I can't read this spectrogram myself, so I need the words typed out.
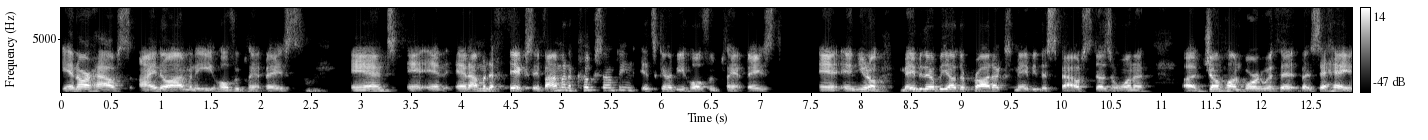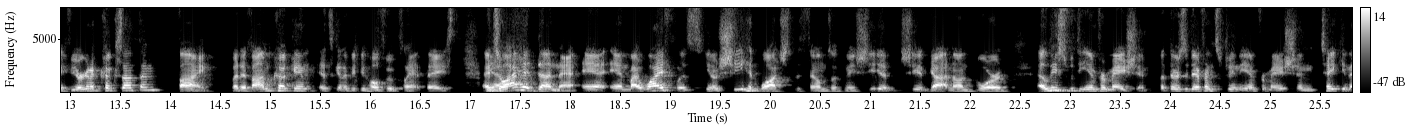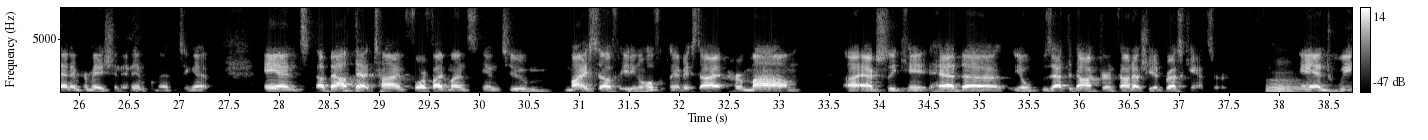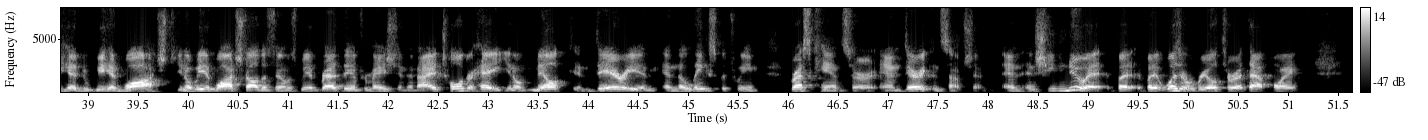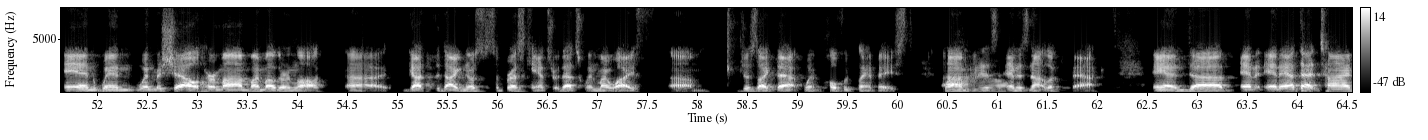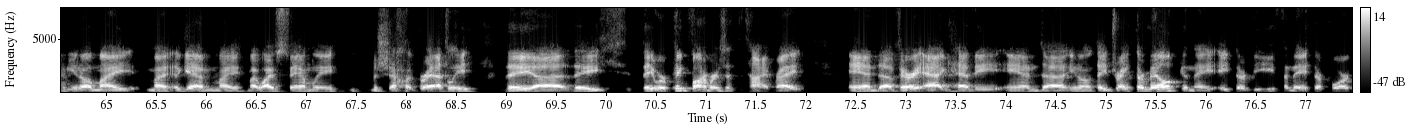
in our house, I know I'm going to eat whole food plant based and, and, and I'm going to fix, if I'm going to cook something, it's going to be whole food plant based and, and, you know maybe there'll be other products. Maybe the spouse doesn't want to uh, jump on board with it but say hey if you're going to cook something fine. But if i'm cooking it's going to be whole food plant based and yeah. so i had done that and, and my wife was you know she had watched the films with me. She had she had gotten on board at least with the information. But there's a difference between the information taking that information and implementing it. And about that time four or five months into myself eating a whole food plant-based diet her mom uh, actually came, had uh, you know was at the doctor and found out she had breast cancer. Hmm. And we had we had watched you know we had watched all the films we had read the information and I had told her hey you know milk and dairy and, and the links between breast cancer and dairy consumption and and she knew it but but it wasn't real to her at that point and when when Michelle her mom my mother-in-law uh, got the diagnosis of breast cancer that's when my wife um, just like that went whole food plant based um, wow. and, has, and has not looked back and uh, and and at that time, you know, my my again, my my wife's family, Michelle and Bradley, they uh, they they were pig farmers at the time, right? And uh, very ag heavy, and uh, you know, they drank their milk and they ate their beef and they ate their pork,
